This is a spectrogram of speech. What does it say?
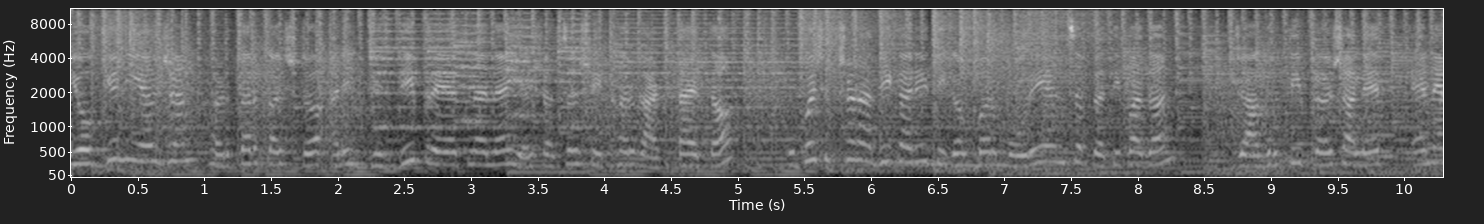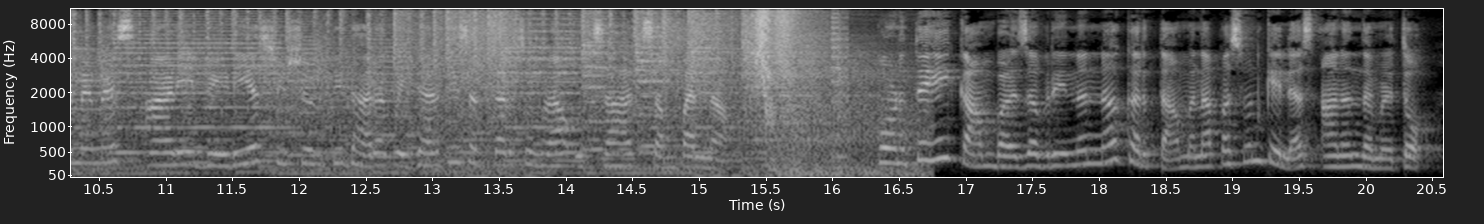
योग्य नियोजन खडतर कष्ट आणि जिद्दी प्रयत्नानं यशाचं शिखर गाठता येतं. उपशिक्षण अधिकारी दिगंबर मोरे यांचं प्रतिपादन जागृती प्रशालेत एन एम एम एस आणि बी डी एस शिष्यवृत्ती धारक विद्यार्थी सत्कार सोहळा उत्साहात संपन्न. कोणतेही काम बळजबरीनं न करता मनापासून केल्यास आनंद मिळतो.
